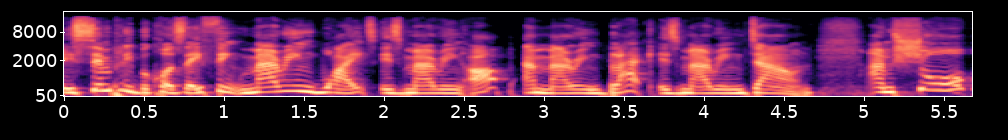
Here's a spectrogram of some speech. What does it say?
It's simply because they think marrying white is marrying up and marrying black is marrying down. I'm sure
